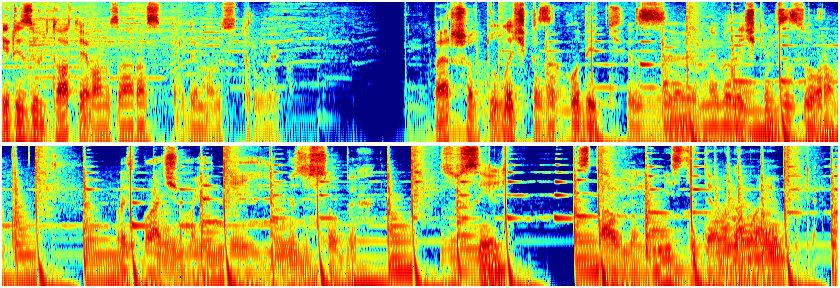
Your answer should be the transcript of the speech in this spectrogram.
І результат я вам зараз продемонструю. Перша втулочка заходить з невеличким зазором. Ось бачимо, як я її без особих зусиль ставлю на місце, де вона має бути.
